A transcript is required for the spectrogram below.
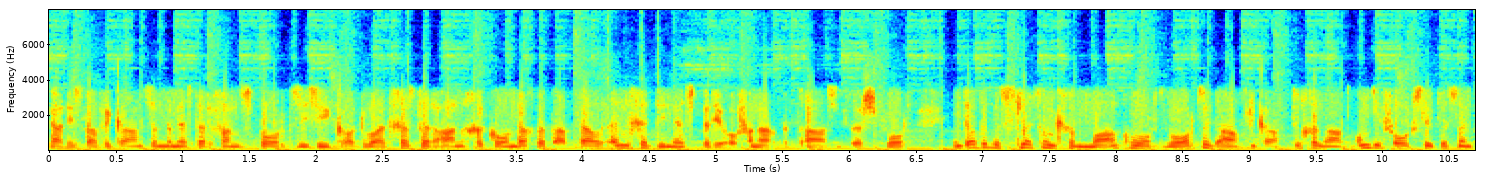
Ja, die Suid-Afrikaanse minister van sport, Sisi Kodwa, het gister aangekondig dat appel ingedien is by die Hof van Arbitrasie vir Sport en dat 'n beslissing gemaak word word Suid-Afrika toegelaat om die volkslied te sing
